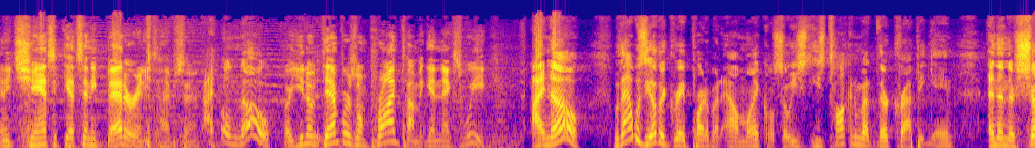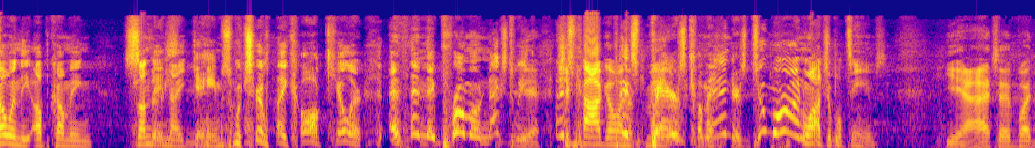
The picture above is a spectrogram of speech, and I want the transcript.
Any chance it gets any better anytime soon? I don't know. Well, you know, Denver's on prime time again next week. I know. Well, that was the other great part about Al Michaels. So he's he's talking about their crappy game, and then they're showing the upcoming Sunday night games, which are like all killer, and then they promo next week. Yeah. and it's- Chicago and the it's Bears Commanders, two more unwatchable teams. Yeah, that's a, but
